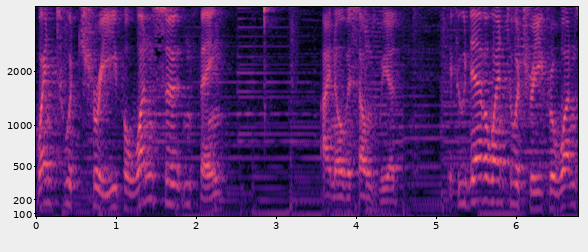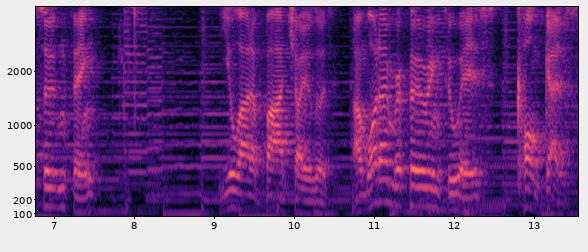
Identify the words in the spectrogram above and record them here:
went to a tree for one certain thing, I know this sounds weird, if you never went to a tree for one certain thing, you had a bad childhood. And what I'm referring to is conkers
